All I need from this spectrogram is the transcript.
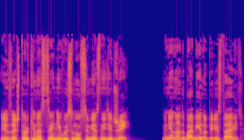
Из-за шторки на сцене высунулся местный диджей. «Мне надо бобину переставить!»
